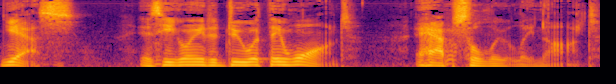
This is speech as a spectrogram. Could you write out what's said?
Yes. Is he going to do what they want? Absolutely not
